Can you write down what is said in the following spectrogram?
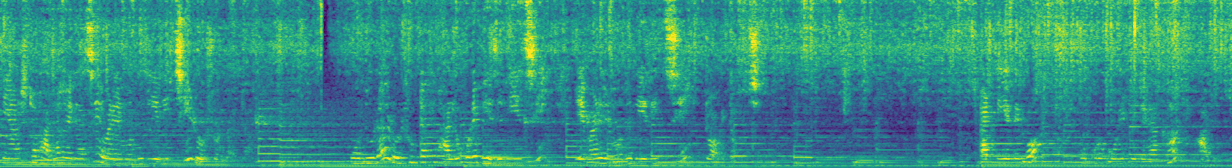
পেঁয়াজটা ভাজা হয়ে গেছে, এবার এর মধ্যে দিয়ে দিচ্ছি রসুন বাটা। বন্ধুরা, রসুনটাকে ভালো করে ভেজে নিয়েছি। এবার এর মধ্যে দিয়ে দিচ্ছি টমেটো কুচি। আর দিয়ে দেবো টুকরো করে কেটে রাখা আলু।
